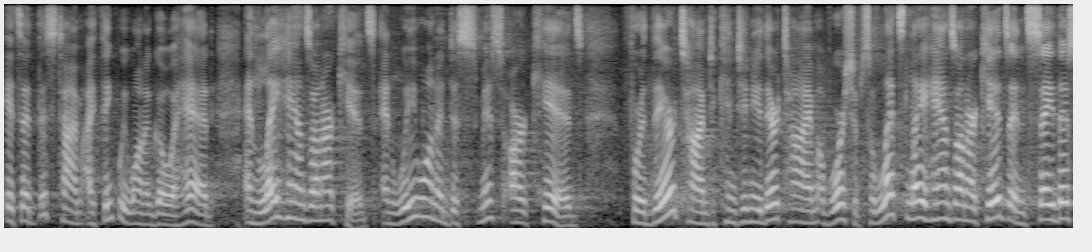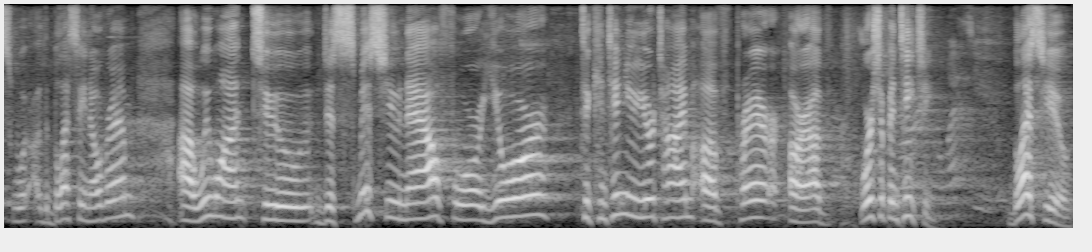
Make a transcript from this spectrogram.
It's at this time, I think we want to go ahead and lay hands on our kids, and we want to dismiss our kids for their time to continue their time of worship. So let's lay hands on our kids and say this the blessing over them. Uh, we want to dismiss you now for your to continue your time of prayer or of worship and teaching. Bless you. Bless you.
